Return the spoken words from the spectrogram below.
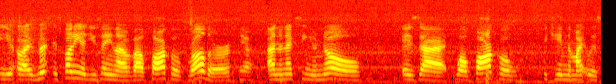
You know, I me- It's funny that you're saying that about Falco's brother, Yeah. and the next thing you know is that well, Falco became the Mightless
